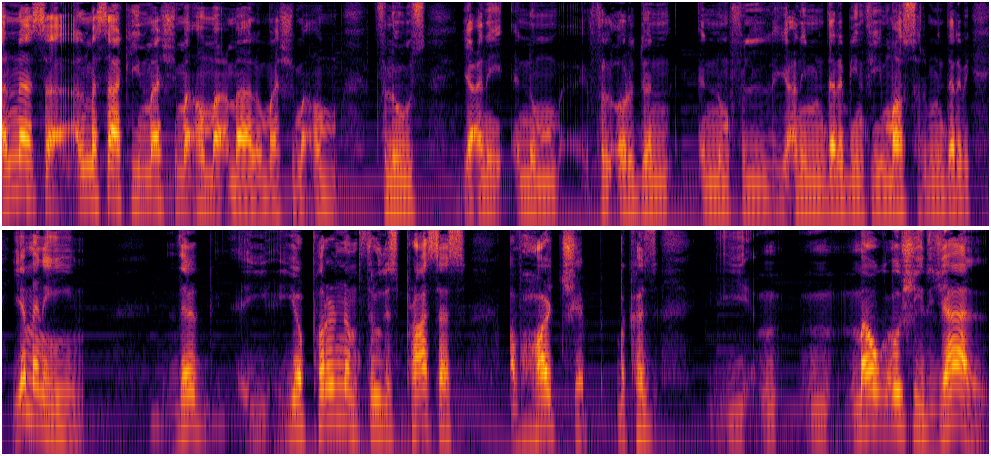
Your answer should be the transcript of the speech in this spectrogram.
الناس المساكين ماشي معهم أعمال وماشي معهم فلوس. يعني إنهم في الأردن إنهم في يعني مدربين في مصر مدربين يمنيين. They're you're putting them through this process of hardship because ما وقعوا شي رجال.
